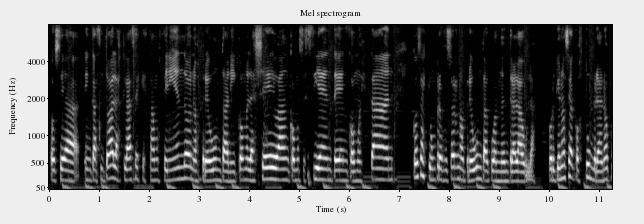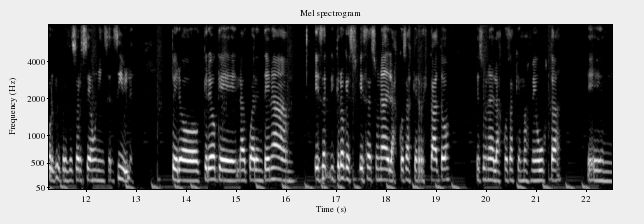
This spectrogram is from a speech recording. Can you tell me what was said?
O sea, en casi todas las clases que estamos teniendo nos preguntan y cómo las llevan, cómo se sienten, cómo están, cosas que un profesor no pregunta cuando entra al aula, porque no se acostumbra, no porque el profesor sea un insensible. Pero creo que la cuarentena, esa, creo que esa es una de las cosas que rescato, es una de las cosas que más me gusta. Em,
